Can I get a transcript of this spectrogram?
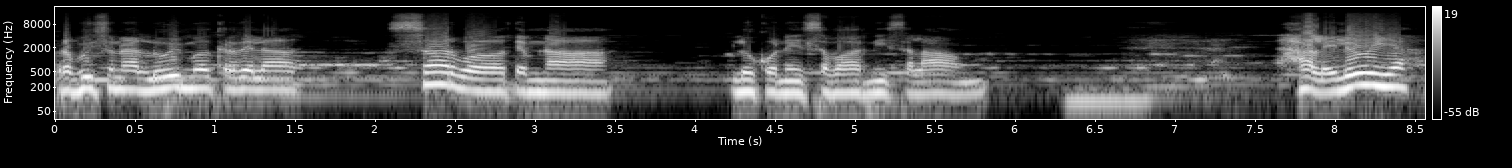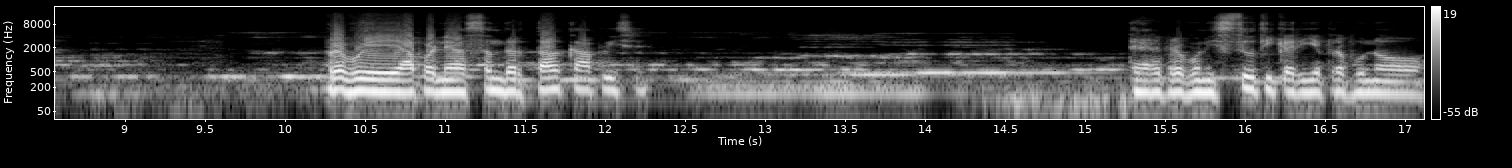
પ્રભુ ઈસુના લોહીમાં કરેલા સર્વ તેમના લોકોને સવારની સલામ હાલેલુયા પ્રભુએ આપણને આ સુંદર તક આપી છે. ત્યારે પ્રભુની સ્તુતિ કરીએ, પ્રભુનો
